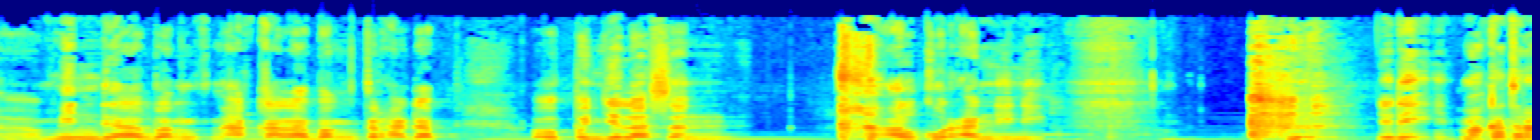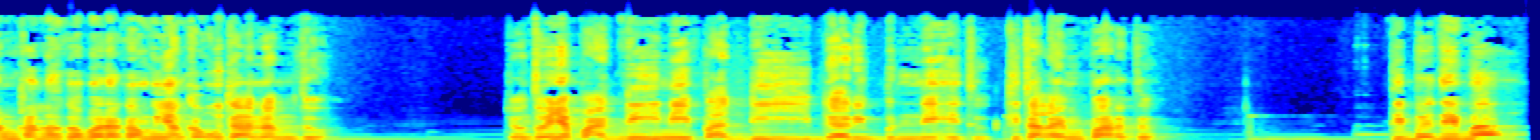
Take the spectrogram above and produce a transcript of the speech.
uh, minda abang, akal abang terhadap uh, penjelasan Al-Qur'an ini. Jadi maka terangkanlah kepada kamu yang kamu tanam tuh. Contohnya padi nih, padi dari benih itu. Kita lempar tuh. Tiba-tiba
